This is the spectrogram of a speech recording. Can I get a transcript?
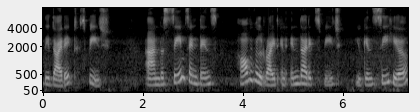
the direct speech and the same sentence how we will write in indirect speech you can see here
